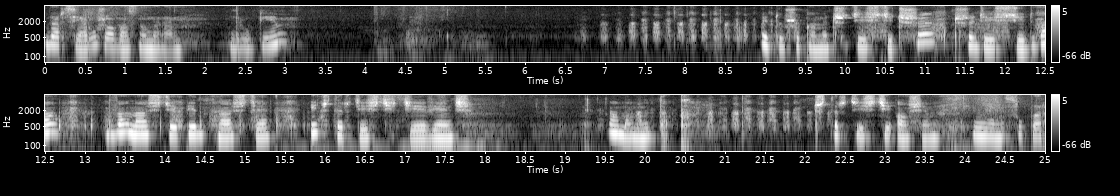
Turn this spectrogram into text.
Wersja różowa z numerem drugim. I tu szukamy 33, 32, 12, 15 i 49. A mamy tak. 48. Nie no, super.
